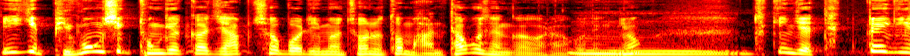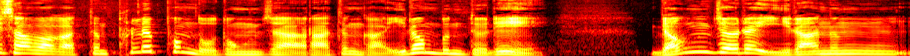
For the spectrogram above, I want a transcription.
이게 비공식 통계까지 합쳐버리면 저는 더 많다고 생각을 하거든요. 음. 특히 이제 택배 기사와 같은 플랫폼 노동자라든가 이런 분들이 명절에 일하는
